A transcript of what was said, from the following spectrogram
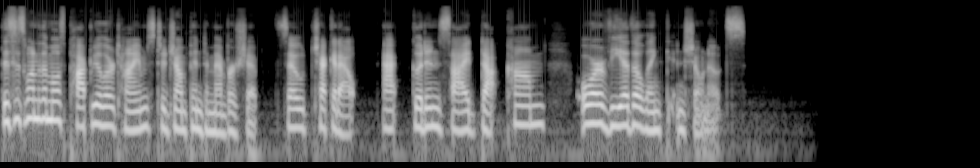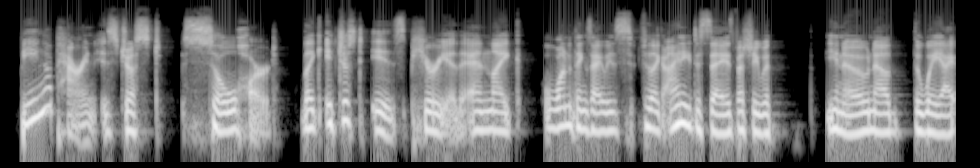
This is one of the most popular times to jump into membership, so check it out at goodinside.com or via the link in show notes. Being a parent is just so hard. Like it just is, period. And like one of the things I always feel like I need to say, especially with, you know, now the way I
